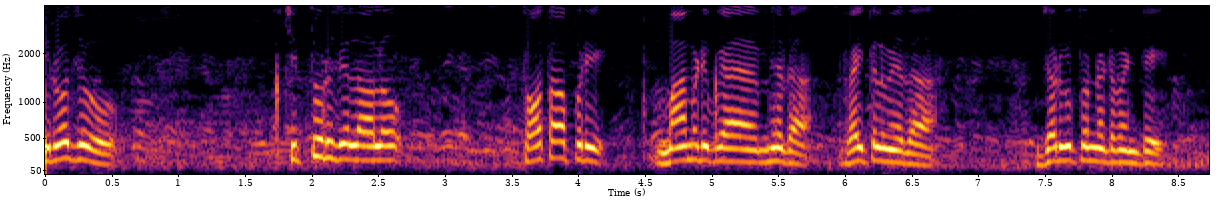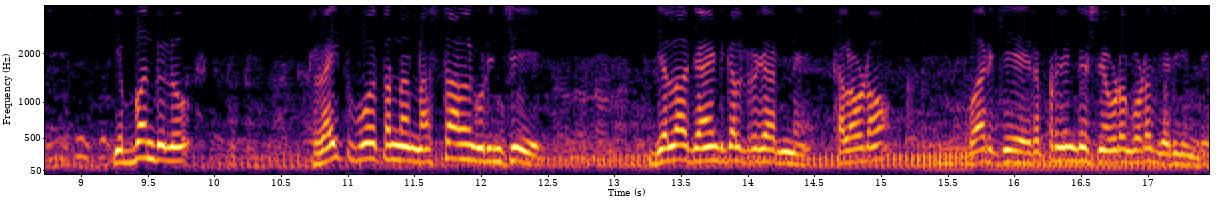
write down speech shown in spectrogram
ఈరోజు చిత్తూరు జిల్లాలో తోతాపురి మామిడి మీద రైతుల మీద జరుగుతున్నటువంటి ఇబ్బందులు రైతు పోతున్న నష్టాల గురించి జిల్లా జాయింట్ కలెక్టర్ గారిని కలవడం వారికి రిప్రజెంటేషన్ ఇవ్వడం కూడా జరిగింది.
